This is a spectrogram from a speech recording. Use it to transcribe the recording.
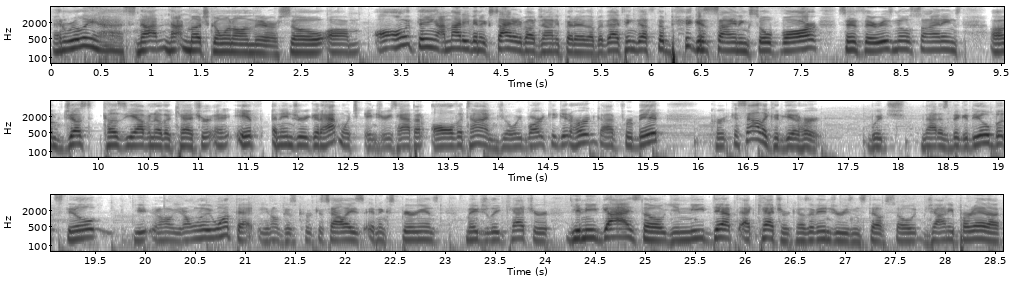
and really it's not not much going on there. So um, only thing I'm not even excited about Jhonny Pereda, but I think that's the biggest signing so far since there is no signings. Um, just because you have another catcher, and if an injury could happen, which injuries happen all the time, Joey Bart could get hurt, God forbid. Curt Casali could get hurt, which not as big a deal, but still you, you, know, you don't really want that, you know, because Curt Casali's an experienced major league catcher. You need guys, though. You need depth at catcher because of injuries and stuff. So Jhonny Pereda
